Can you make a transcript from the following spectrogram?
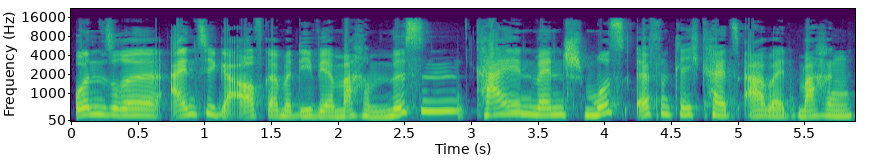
unsere einzige Aufgabe, die wir machen müssen. Kein Mensch muss Öffentlichkeitsarbeit machen.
